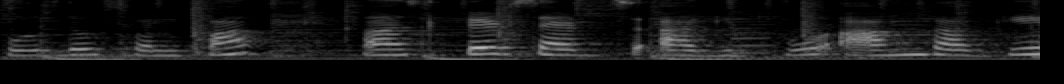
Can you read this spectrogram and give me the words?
ಕೂದಲು ಸ್ವಲ್ಪ ಸ್ಪ್ಲಿಟ್ ಸೈಡ್ಸ್ ಆಗಿದ್ವು. ಹಂಗಾಗಿ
